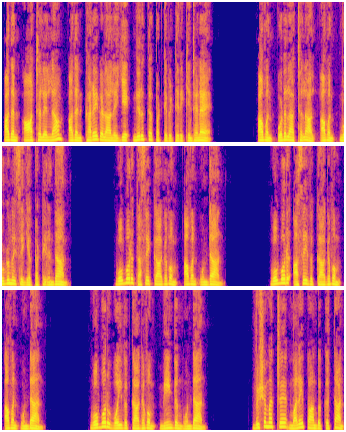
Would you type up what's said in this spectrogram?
அதன் ஆற்றலெல்லாம் அதன் கரைகளாலேயே நிறுத்தப்பட்டுவிட்டிருக்கின்றன. அவன் உடலாற்றலால் அவன் முழுமை செய்யப்பட்டிருந்தான். ஒவ்வொரு தசைக்காகவும் அவன் உண்டான். ஒவ்வொரு அசைவுக்காகவும் அவன் உண்டான். ஒவ்வொரு ஓய்வுக்காகவும் மீண்டும் உண்டான். விஷமற்ற மலைப்பாம்புக்குத்தான்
